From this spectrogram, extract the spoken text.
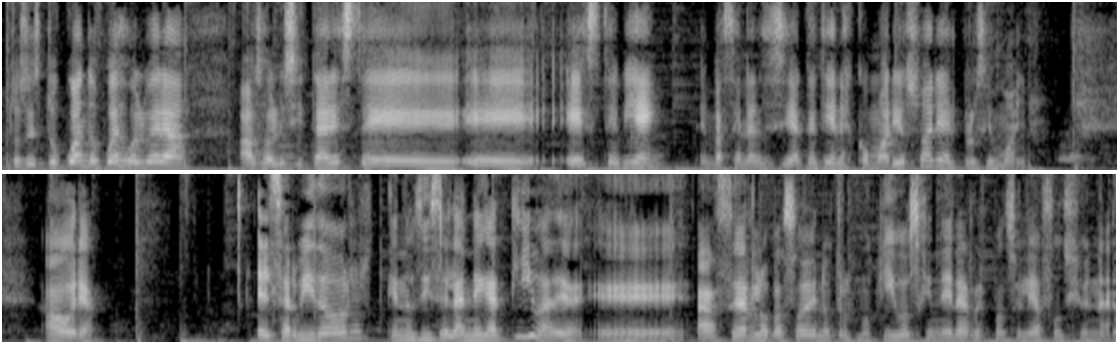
Entonces, ¿tú cuándo puedes volver a, a solicitar este, eh, este bien en base a la necesidad que tienes como área usuaria el próximo año. Ahora, el servidor que nos dice la negativa de eh, hacerlo basado en otros motivos genera responsabilidad funcional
